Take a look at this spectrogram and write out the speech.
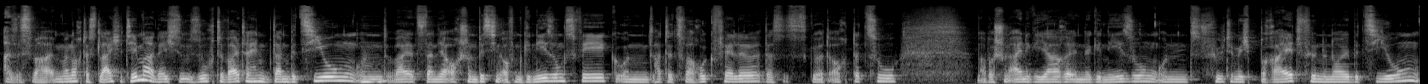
Also es war immer noch das gleiche Thema. Ne? Ich suchte weiterhin dann Beziehungen und mhm. war jetzt dann ja auch schon ein bisschen auf dem Genesungsweg und hatte zwar Rückfälle, das ist, gehört auch dazu aber schon einige Jahre in der Genesung und fühlte mich bereit für eine neue Beziehung.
